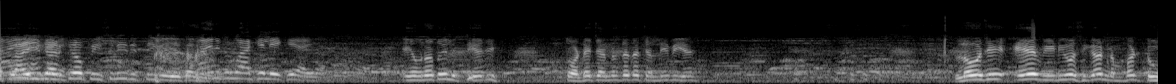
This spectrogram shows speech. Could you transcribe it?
ਅਪਲਾਈ ਕਰਕੇ ਆਫੀਸ਼ੀਅਲੀ ਦਿੱਤੀ ਗਈ ਹੈ ਸਾਨੂੰ। ਸਾਈਨ ਕਰਵਾ ਕੇ ਲੈ ਕੇ ਆਏ ਆ। ਇਹ ਉਹਨਾਂ ਤੋਂ ਹੀ ਲਿੱਤੀ ਹੈ ਜੀ। ਤੁਹਾਡੇ ਚੈਨਲ ਤੇ ਤਾਂ ਚੱਲੀ ਵੀ ਹੈ। ਲੋ ਜੀ ਇਹ ਵੀਡੀਓ ਸੀਗਾ ਨੰਬਰ 2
